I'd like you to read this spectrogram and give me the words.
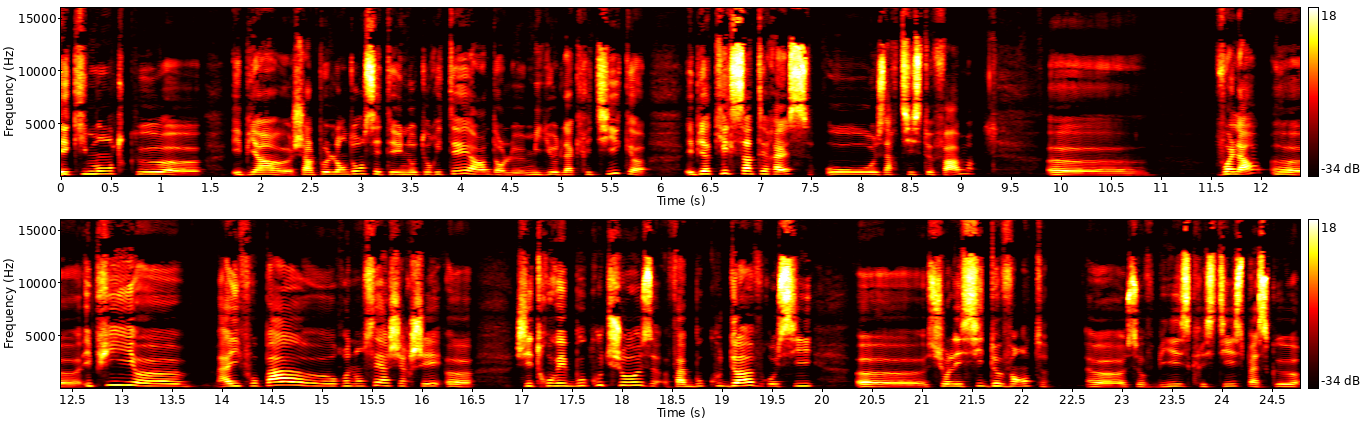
et qui montre que, euh, eh bien, euh, Charles-Paul Landon, c'était une autorité hein, dans le milieu de la critique, eh bien, qu'il s'intéresse aux artistes femmes. Euh, voilà. et puis, bah, il faut pas renoncer à chercher. J'ai trouvé beaucoup de choses, enfin beaucoup d'œuvres aussi sur les sites de vente, Sotheby's, Christie's, parce que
